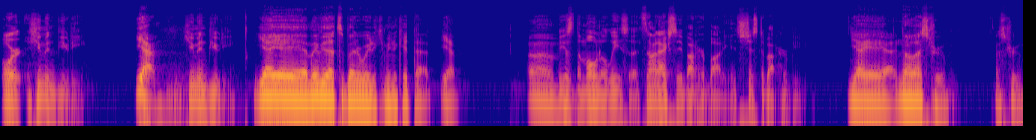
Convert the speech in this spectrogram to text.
Or human beauty. Yeah. Human beauty. Yeah, yeah, yeah. yeah. Maybe that's a better way to communicate that. Yeah. Um, Because the Mona Lisa, it's not actually about her body, it's just about her beauty. Yeah, yeah, yeah. No, that's true. That's true.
